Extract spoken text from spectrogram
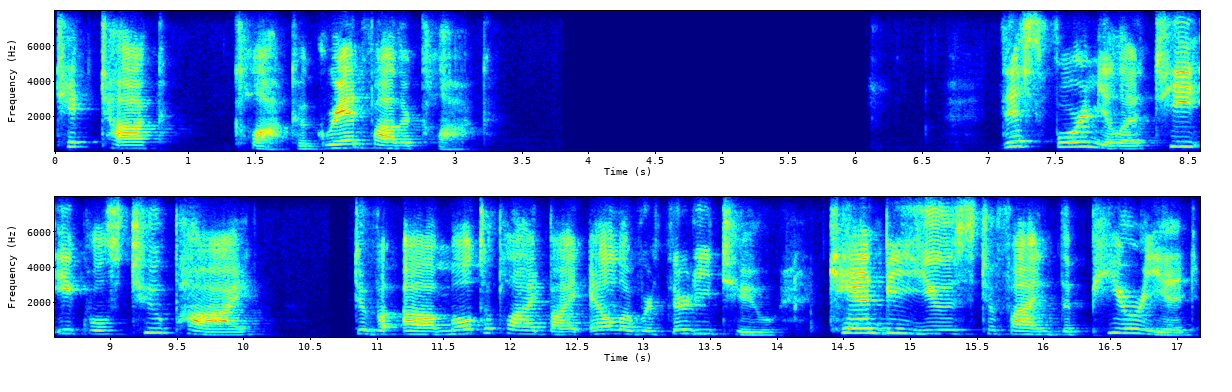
tick-tock clock, a grandfather clock. This formula, T equals 2 pi uh, multiplied by L over 32, can be used to find the period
